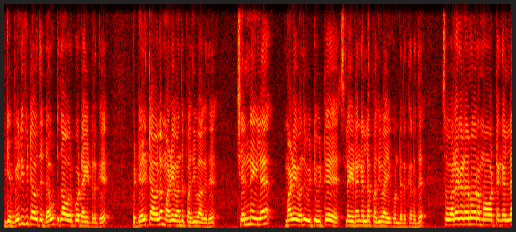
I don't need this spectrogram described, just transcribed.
இங்கே பெனிஃபிட் ஆஃப் த டவுட் தான் ஒர்க் அவுட் ஆகிட்டு இருக்குது இப்போ டெல்டாவில் மழை வந்து பதிவாகுது. சென்னையில் மழை வந்து விட்டு விட்டு சில இடங்களில் பதிவாகி கொண்டு இருக்கிறது ஸோ வடகடலோர மாவட்டங்களில்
